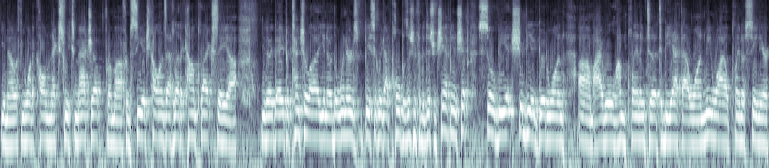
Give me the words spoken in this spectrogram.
You know, if you want to call next week's matchup from uh, from CH Collins Athletic Complex a uh, you know a, potential uh, you know the winners basically got pole position for the district championship. So be it. Should be a good one. Um, I will. I'm planning to, to be at that one. Meanwhile, Plano Senior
